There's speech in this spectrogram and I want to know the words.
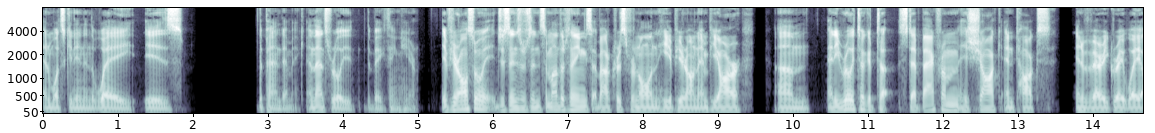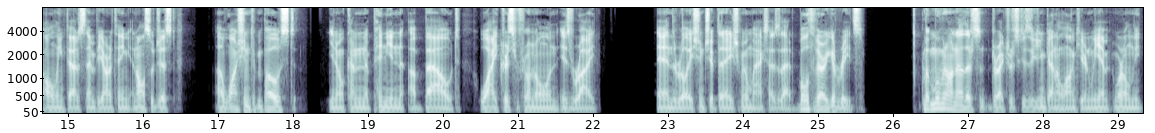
and what's getting in the way is the pandemic. And that's really the big thing here. If you're also just interested in some other things about Christopher Nolan, he appeared on NPR um, and he really took a t- step back from his shock and talks in a very great way. I'll link that as the NPR thing. And also just a Washington Post, you know, kind of an opinion about why Christopher Nolan is right and the relationship that HBO Max has that. Both very good reads. But moving on to other directors because it can kind of long here, and we have we're only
